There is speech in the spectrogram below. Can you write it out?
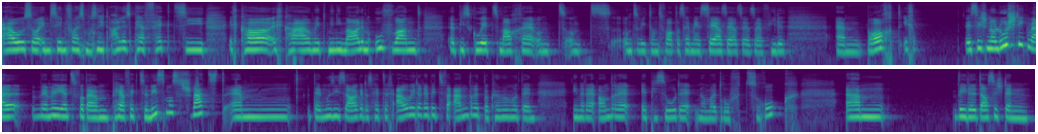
auch so im Sinne von, es muss nicht alles perfekt sein. Ich kann, ich kann auch mit minimalem Aufwand etwas Gutes machen und, und, und so weiter und so fort. Das hat mir sehr, sehr, sehr, sehr viel ähm, gebracht. Ich, es ist noch lustig, weil wenn man jetzt von dem Perfektionismus schwätzt, ähm, dann muss ich sagen, das hat sich auch wieder ein bisschen verändert. Da kommen wir dann in einer anderen Episode nochmal drauf zurück. Ähm, weil das ist dann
